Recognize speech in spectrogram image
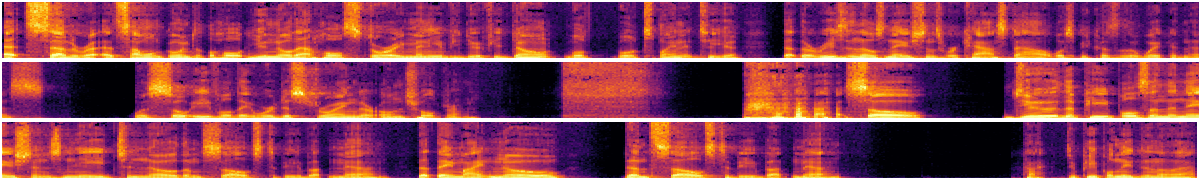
etc. I won't go into the whole, you know that whole story, many of you do. If you don't, we'll, we'll explain it to you. That the reason those nations were cast out was because of the wickedness was so evil they were destroying their own children. so do the peoples and the nations need to know themselves to be but men, that they might know themselves to be but men? Do people need to know that?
